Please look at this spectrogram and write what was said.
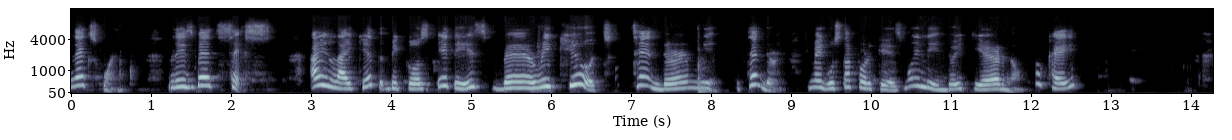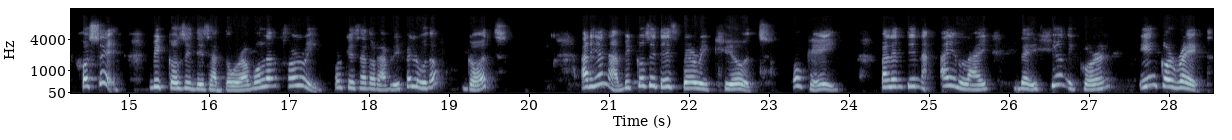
Next one. Lisbeth says, I like it because it is very cute. Tender, me- tender. Me gusta porque es muy lindo y tierno. Okay. José, because it is adorable and furry. Porque es adorable y peludo. Good. Ariana, because it is very cute. Okay. Valentina, I like the unicorn. Incorrect.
